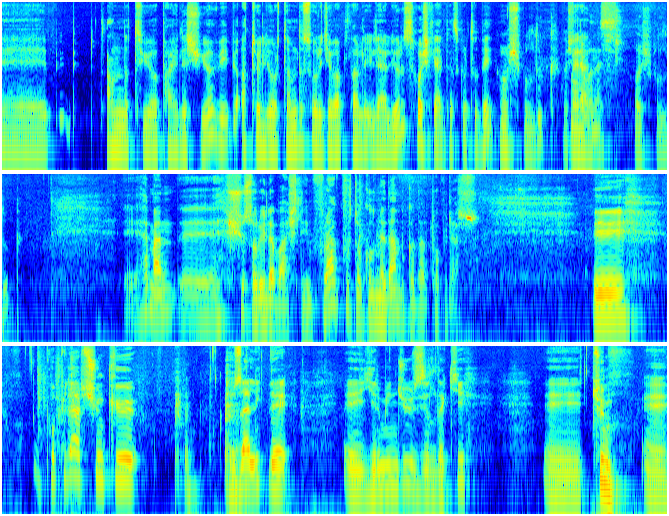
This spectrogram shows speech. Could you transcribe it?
E, anlatıyor, paylaşıyor ve bir atölye ortamında soru cevaplarla ilerliyoruz. Hoş geldiniz Kurtul Bey. Hoş bulduk. Hoş Merhabalar. Geldiniz. Hoş bulduk. E, hemen e, şu soruyla başlayayım. Frankfurt Okulu neden bu kadar popüler? E, popüler çünkü özellikle e, 20. yüzyıldaki e, tüm e,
